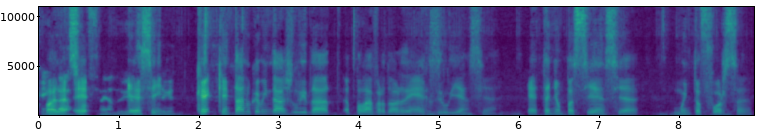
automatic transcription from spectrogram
Quem Olha, está é- sofrendo é isso? assim, diga. Quem, quem está no caminho da agilidade, a palavra de ordem é resiliência. É, tenham paciência, muita força,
